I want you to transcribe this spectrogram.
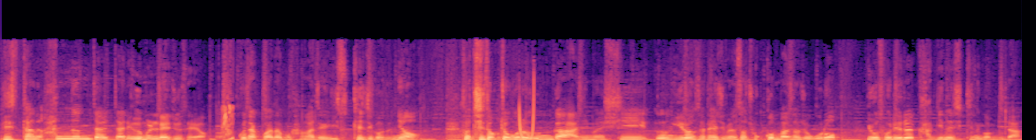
비슷한 한 음절짜리 음을 내주세요. 자꾸 자꾸 하다 보면 강아지가 익숙해지거든요. 그래서 지속적으로 응가 아니면 쉬, 응 이런 소리 해주면서 조건반사적으로 이 소리를 각인을 시키는 겁니다.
